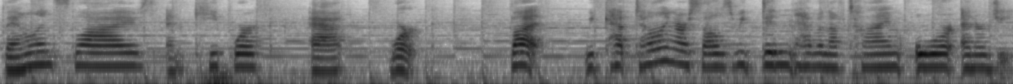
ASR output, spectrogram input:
balanced lives and keep work at work. But we kept telling ourselves we didn't have enough time or energy.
